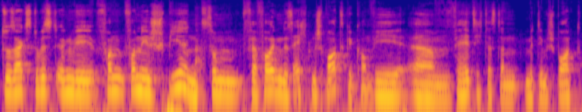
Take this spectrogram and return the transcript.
du sagst, du bist irgendwie von, von den Spielen zum Verfolgen des echten Sports gekommen. Wie ähm, verhält sich das dann mit dem Sport?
